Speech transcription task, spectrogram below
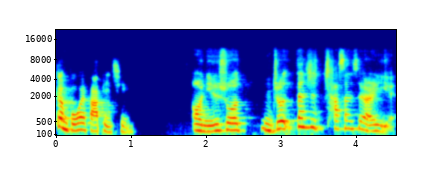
更不会发脾气。哦，你是说，你说，但是差三岁而已。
